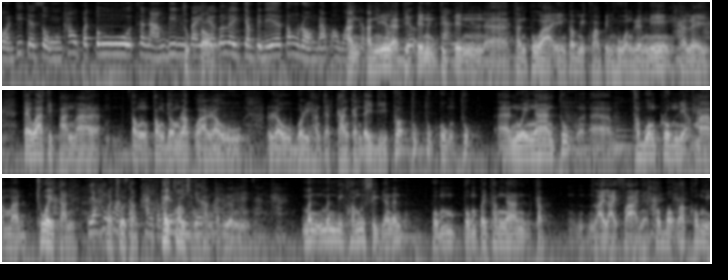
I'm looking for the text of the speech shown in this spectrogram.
ก่อนที่จะส่งเข้าประตูสนามบินถูกไปต้องเนี่ยก็เลยจำเป็นที่จะต้องรองรับเอาไว้อันกับอันนี้แหละพี่ที่เป็นยอะมือที่กัเป็นใช่ไหมเอ่ออาจารย์ท่านผู้ว่าเองก็มีความเป็นห่วงเรื่องนี้ค่ะก็เลยค่ะแต่ว่าที่ผ่านมาต้องต้องยอมรับว่าเราเราบริหารจัดการกันได้ดี เพราะทุกๆองค์ทุกเอ่อ หน่วยงานทุกเอ่ออทบวงกรมเนี่ยมามาช่วยกันแล้วให้มาความช่วยกัสำคัญกับให้เรื่องความนี้สำเยอะคัญกับมากเรื่องนะคะนี้อาจารย์ค่ะมันมันมีความรู้สึกอย่างนั้นผมผมไปทำงานกับหลายๆฝ่ายเนี่ยค่ะเขาบอกว่าเขามี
